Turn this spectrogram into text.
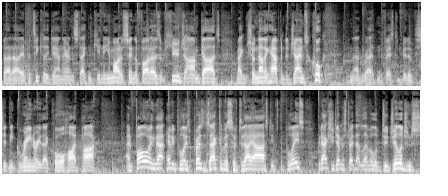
but uh, yeah, particularly down there in the Steak and Kidney. You might have seen the photos of huge armed guards making sure nothing happened to James Cook in that rat-infested bit of Sydney greenery they call Hyde Park. And following that heavy police presence, activists have today asked if the police could actually demonstrate that level of due diligence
